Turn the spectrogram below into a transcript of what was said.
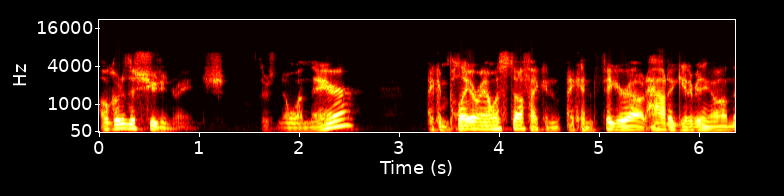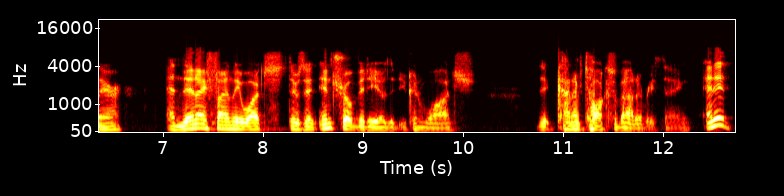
I'll go to the shooting range there's no one there. I can play around with stuff. I can I can figure out how to get everything on there. And then I finally watch there's an intro video that you can watch that kind of talks about everything. And it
